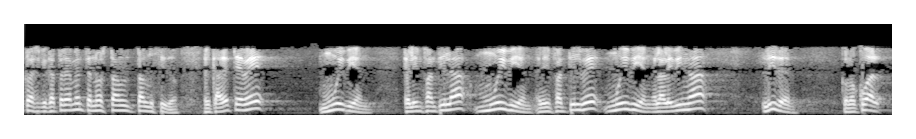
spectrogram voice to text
clasificatoriamente no es tan tan lucido. El cadete B muy bien. El infantil A, muy bien. El infantil B, muy bien. El alevín A, líder. Con lo cual,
